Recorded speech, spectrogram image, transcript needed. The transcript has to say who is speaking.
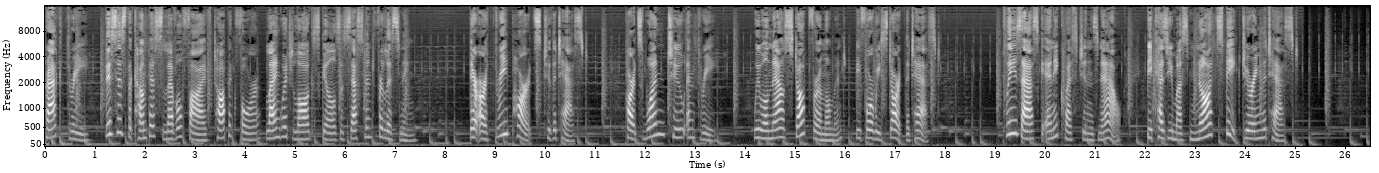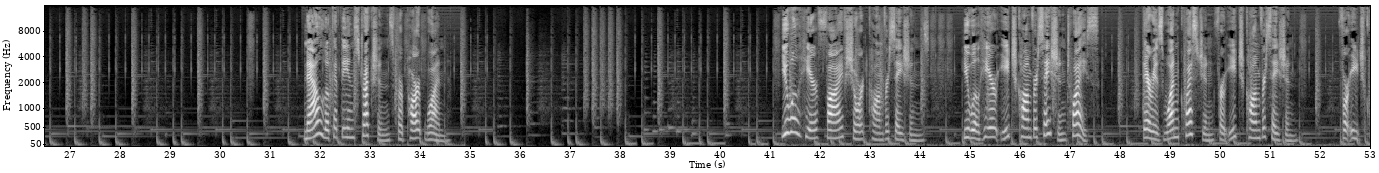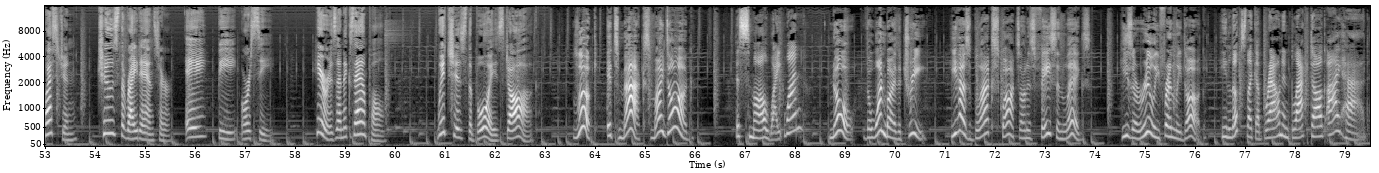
Speaker 1: Track 3. This is the Compass Level 5, Topic 4 Language Log Skills Assessment for Listening. There are three parts to the test parts 1, 2, and 3. We will now stop for a moment before we start the test. Please ask any questions now because you must not speak during the test. Now look at the instructions for Part 1. You will hear five short conversations. You will hear each conversation twice. There is one question for each conversation. For each question, choose the right answer A, B, or C. Here is an example. Which is the boy's dog?
Speaker 2: Look, it's Max, my dog.
Speaker 3: The small white one?
Speaker 2: No, the one by the tree. He has black spots on his face and legs. He's a really friendly dog.
Speaker 3: He looks like a brown and black dog I had.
